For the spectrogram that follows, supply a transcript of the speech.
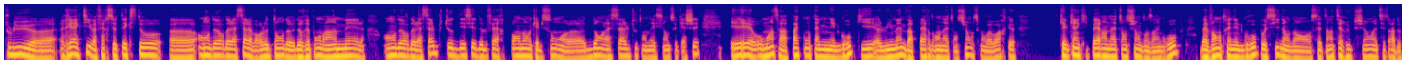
plus euh, réactive à faire ce texto euh, en dehors de la salle, avoir le temps de, répondre à un mail en dehors de la salle, plutôt que d'essayer de le faire pendant qu'elles sont euh, dans la salle tout en essayant de se cacher. Et au moins, ça va pas contaminer le groupe qui lui-même va perdre en attention, parce qu'on va voir que quelqu'un qui perd en attention dans un groupe bah, va entraîner le groupe aussi dans, cette interruption, etc. Donc,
